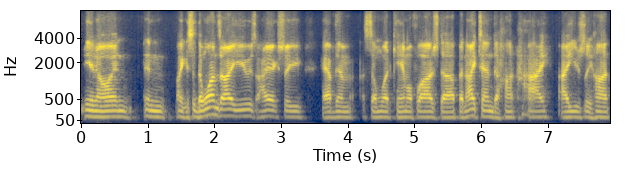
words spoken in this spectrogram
you know, and and like I said, the ones I use, I actually have them somewhat camouflaged up, and I tend to hunt high. I usually hunt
